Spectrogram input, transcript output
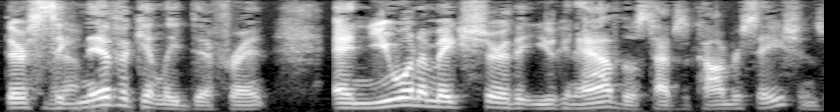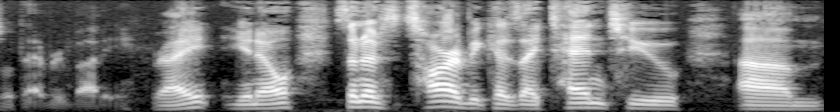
They're significantly yeah. different. And you want to make sure that you can have those types of conversations with everybody, right? You know, sometimes it's hard because I tend to, um,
